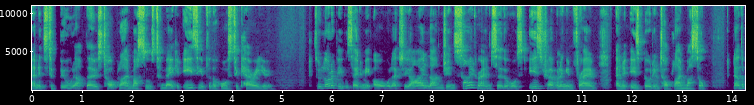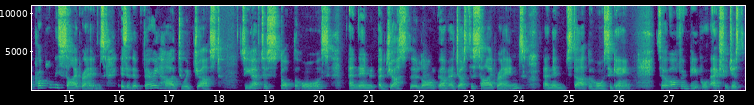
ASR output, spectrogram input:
and it's to build up those top line muscles to make it easier for the horse to carry you. So a lot of people say to me, "Oh, well, actually, I lunge in side rein, so the horse is traveling in frame and it is building top line muscle." Now, the problem with side reins is that they're very hard to adjust. So you have to stop the horse and then adjust the long, um, adjust the side reins, and then start the horse again. So often people actually just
